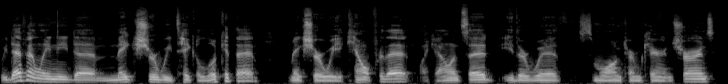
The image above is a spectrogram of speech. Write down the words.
we definitely need to make sure we take a look at that, make sure we account for that. Like Alan said, either with some long term care insurance,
